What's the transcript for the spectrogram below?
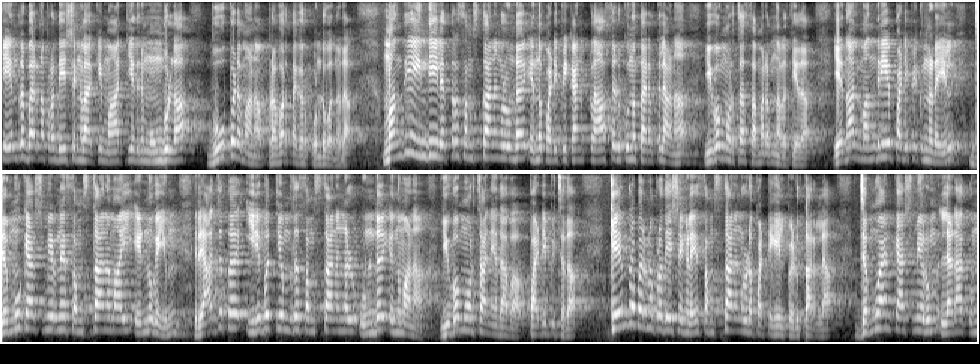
കേന്ദ്രഭരണ പ്രദേശങ്ങളാക്കി മാറ്റിയതിനു മുമ്പുള്ള ഭൂപടമാണ് പ്രവർത്തകർ കൊണ്ടുവന്നത്. മന്ത്രിയെ ഇന്ത്യയിൽ എത്ര സംസ്ഥാനങ്ങളുണ്ട് എന്ന് പഠിപ്പിക്കാൻ ക്ലാസ് എടുക്കുന്ന തരത്തിലാണ് യുവമോർച്ച സമരം നടത്തിയത്. എന്നാൽ മന്ത്രിയെ പഠിപ്പിക്കുന്നിടയിൽ ജമ്മു കാശ്മീരിനെ സംസ്ഥാനമായി എണ്ണുകയും രാജ്യത്ത് ഇരുപത്തിയൊമ്പത് സംസ്ഥാനങ്ങൾ ഉണ്ട് എന്നുമാണ് യുവമോർച്ച നേതാവ് പഠിപ്പിച്ചത്. കേന്ദ്രഭരണ പ്രദേശങ്ങളെ സംസ്ഥാനങ്ങളുടെ പട്ടികയിൽ പെടുത്താറില്ല. ജമ്മു ആൻഡ് കാശ്മീറും ലഡാക്കും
